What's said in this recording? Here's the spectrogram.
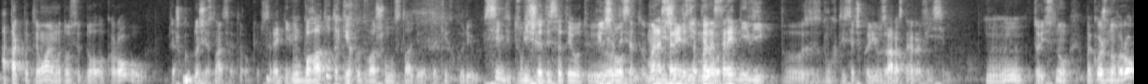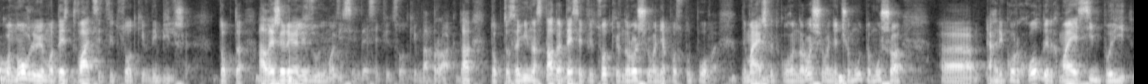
А так ми тримаємо досить довго корову, тяжко, до 16 років. Середній Ну, вік. багато таких от в вашому стаді от таких корів? 7%. Більше 10 от Більше років. 10. У мене, Більше середній, 10 у мене років. середній вік е, з 2000 корів, зараз, мабуть, 8. Мгм. Тобто, ну, ми кожного року оновлюємо десь 20%, не більше. Тобто, але ж реалізуємо 8-10% на брак. Да? Тобто заміна стада 10% нарощування поступове. Немає швидкого нарощування. Чому? Тому що е, Агрікор Холдинг має 7 порід.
